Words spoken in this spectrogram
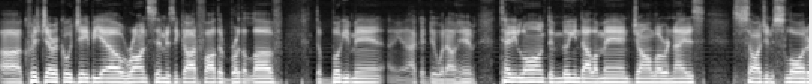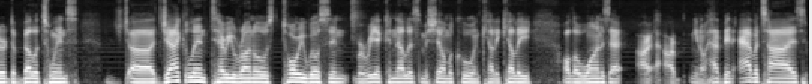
Uh, Chris Jericho, JBL, Ron Simmons, the Godfather, Brother Love, the Boogeyman. I, I could do without him. Teddy Long, the Million Dollar Man, John Laurinaitis, Sergeant Slaughter, the Bella Twins. Uh, Jacqueline, Terri Runnels, Torrie Wilson, Maria Kanellis, Michelle McCool, and Kelly Kelly are the ones that are, are you know have been advertised.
